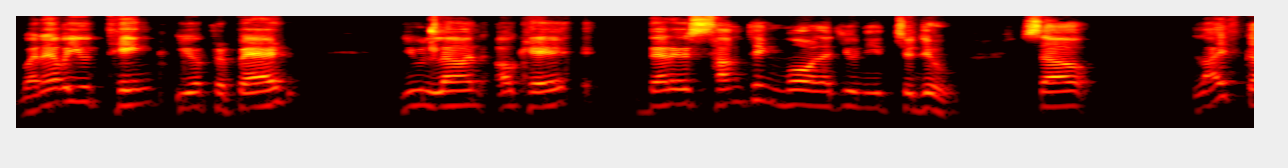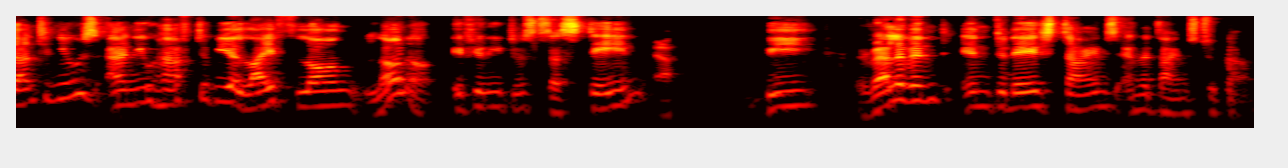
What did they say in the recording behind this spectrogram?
whenever you think you're prepared, you learn, okay, there is something more that you need to do. So life continues and you have to be a lifelong learner if you need to sustain yeah. be relevant in today's times and the times to come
